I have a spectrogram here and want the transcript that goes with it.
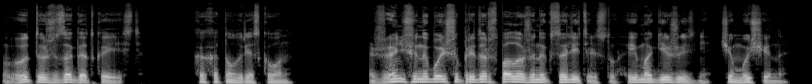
Вот уж загадка есть», — хохотнул резко он. Женщины больше предрасположены к целительству и магии жизни, чем мужчины.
